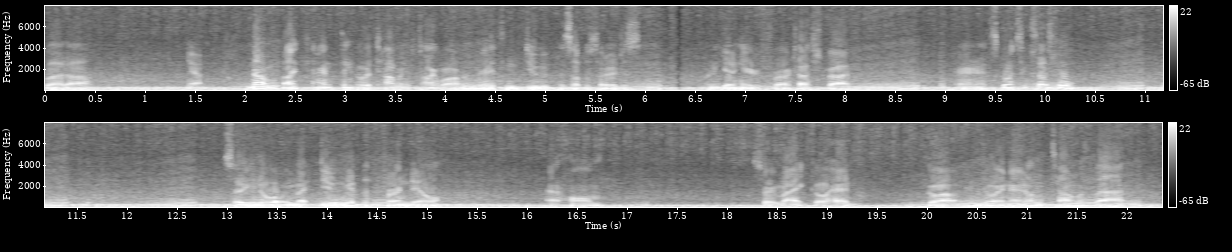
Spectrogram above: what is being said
But uh yeah. No, I can't think of a topic to talk about or anything to do with this episode. I just want to get in here for our test drive. And it's going successful. So you know what we might do? We have the Ferndale at home. So we might go ahead, go out, enjoy a night on the town with that.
